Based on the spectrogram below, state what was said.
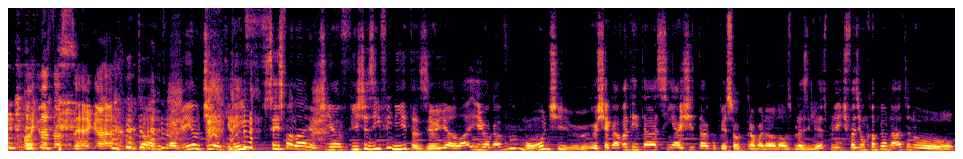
Máquinas da SEGA. Então, pra mim eu tinha, que nem vocês falaram, eu tinha fichas infinitas. Eu ia lá e jogava um monte. Eu, eu chegava a tentar, assim, agitar com o pessoal que trabalhava lá, os brasileiros, pra gente fazer um campeonato no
